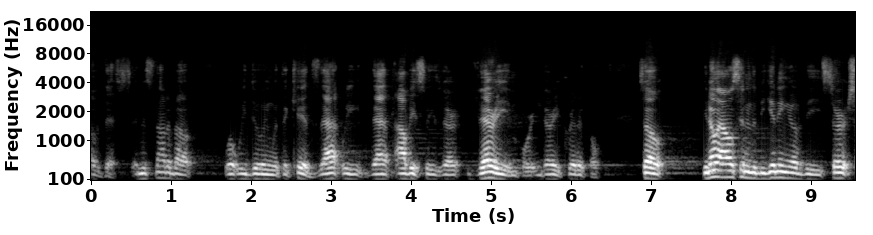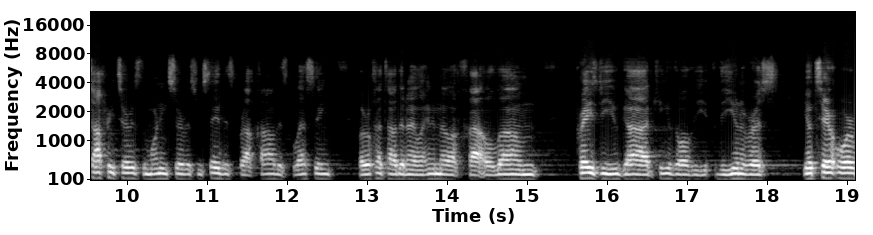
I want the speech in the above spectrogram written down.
of this. And it's not about what we're doing with the kids. That we that obviously is very very important, very critical. So you know, Allison, in the beginning of the ser- Shachrit service, the morning service, we say this bracha, this blessing, Baruch haolam, praise to you, God, King of all the, the universe, Yotzer or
